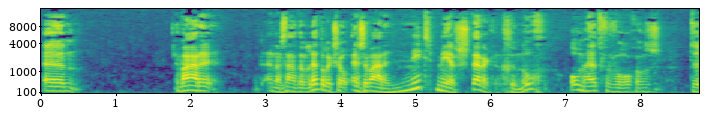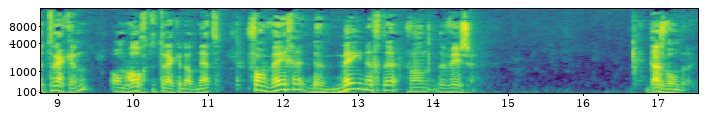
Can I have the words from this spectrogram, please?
En waren, en dan staat er letterlijk zo, en ze waren niet meer sterk genoeg om het vervolgens te trekken, omhoog te trekken dat net, vanwege de menigte van de vissen. Dat is wonderlijk.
